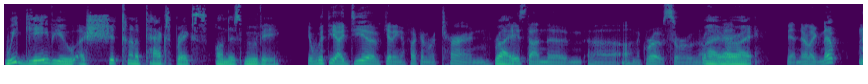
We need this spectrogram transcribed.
we gave you a shit ton of tax breaks on this movie. With the idea of getting a fucking return Right. based on the uh, on the gross or on the Right, net. right, right. Yeah, and they're like, nope.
